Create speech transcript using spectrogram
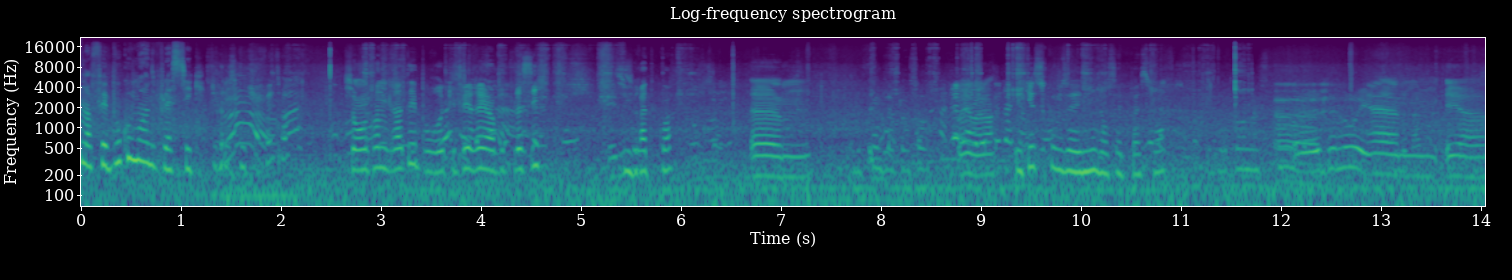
on en fait beaucoup moins de plastique. Qu'est-ce que tu fais toi? Je suis en train de gratter pour récupérer un peu de plastique. Tu grattes quoi? Euh. Ouais, voilà. Et qu'est-ce que vous avez mis dans cette passoire? Euh, de l'eau et, euh, et euh,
